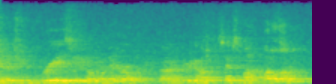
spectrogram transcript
make sure that you breathe so you don't go in early. All right, here we go. Same spot, about 11.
